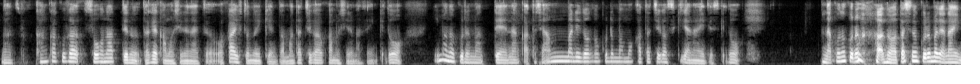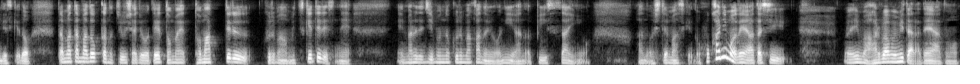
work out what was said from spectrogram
まず、感覚がそうなってるだけかもしれないです若い人の意見とはまた違うかもしれませんけど、今の車って、なんか私あんまりどの車も形が好きじゃないですけど、な、この車、あの、私の車じゃないんですけど、たまたまどっかの駐車場で止め、止まってる車を見つけてですね、えまるで自分の車かのように、あの、ピースサインを、あの、してますけど、他にもね、私、今アルバム見たらね、あの、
